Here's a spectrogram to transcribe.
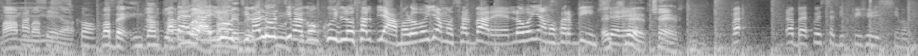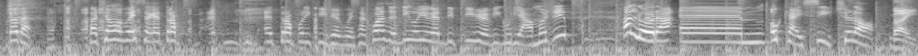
Mamma mia. Pazzesco. Vabbè, intanto Vabbè, dai, l'ultima, preso, l'ultima con cui lo salviamo, lo vogliamo salvare, lo vogliamo far vincere. Eh, certo. Certo. Va- Vabbè, questa è difficilissimo. Vabbè, facciamo questa che è troppo, è, è troppo difficile questa. Qua se dico io che è difficile, figuriamoci. Allora, ehm, ok, sì, ce l'ho. Vai.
